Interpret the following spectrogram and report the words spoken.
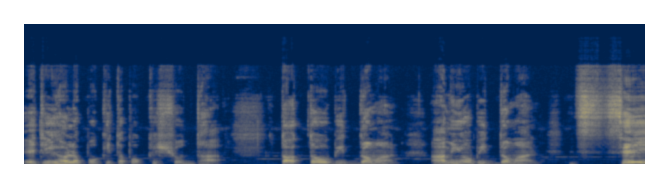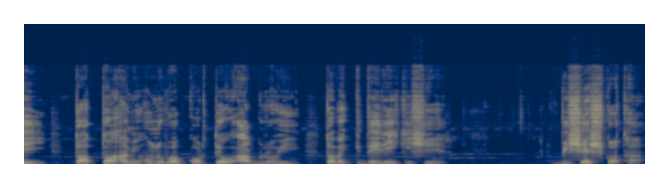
এটি হলো প্রকৃতপক্ষে শ্রদ্ধা। তত্ত্বও বিদ্যমান। আমিও বিদ্যমান। সেই তত্ত্ব আমি অনুভব করতেও আগ্রহী। তবে দেরি কিসের? বিশেষ কথা।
